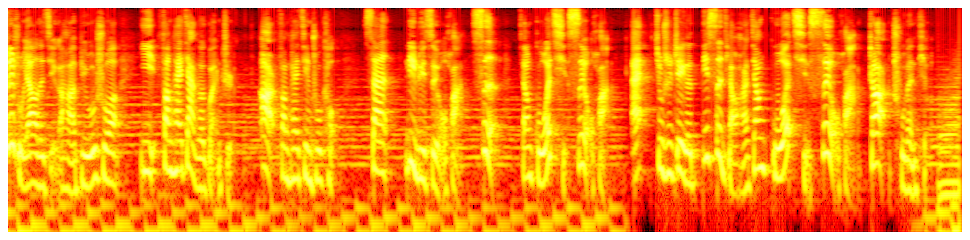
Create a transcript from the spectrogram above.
最主要的几个哈，比如说一放开价格管制，二放开进出口，三利率自由化，四将国企私有化。哎，就是这个第四条哈，将国企私有化，这儿出问题了。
